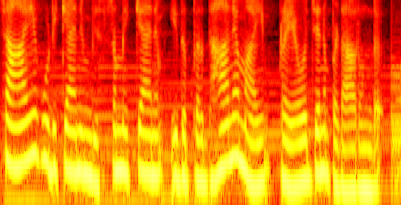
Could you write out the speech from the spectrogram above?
ചായ കുടിക്കാനും വിശ്രമിക്കാനും ഇത് പ്രധാനമായും പ്രയോജനപ്പെടാറുണ്ട്.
